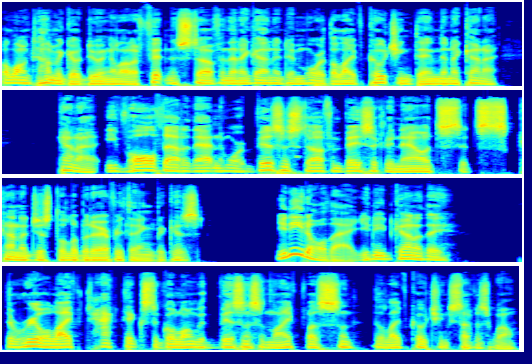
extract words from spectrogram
a long time ago doing a lot of fitness stuff, and then I got into more of the life coaching thing. Then I kind of kind of evolved out of that into more business stuff, and basically now it's it's kind of just a little bit of everything because you need all that. You need kind of the the real life tactics to go along with business and life, plus the life coaching stuff as well.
